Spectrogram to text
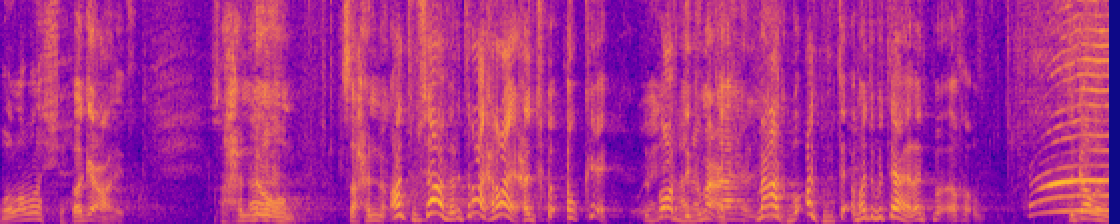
والله مرشح باقي عايد. صح النوم صح النوم. انت مسافر انت رايح رايح. انت أوكي. البوردق معك معك انت ما تبي تاهل انت تقابل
